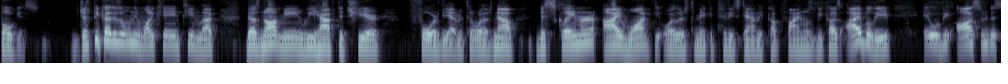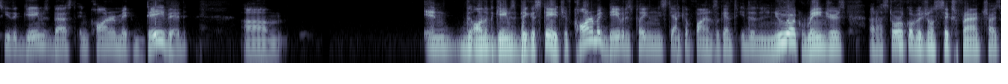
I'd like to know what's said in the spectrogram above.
bogus just because there's only one Canadian team left does not mean we have to cheer for the Edmonton Oilers. Now, disclaimer I want the Oilers to make it to the Stanley Cup finals because I believe it would be awesome to see the game's best in Connor McDavid um, in the, on the game's biggest stage. If Connor McDavid is playing in the Stanley Cup finals against either the New York Rangers, a historical original six franchise,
